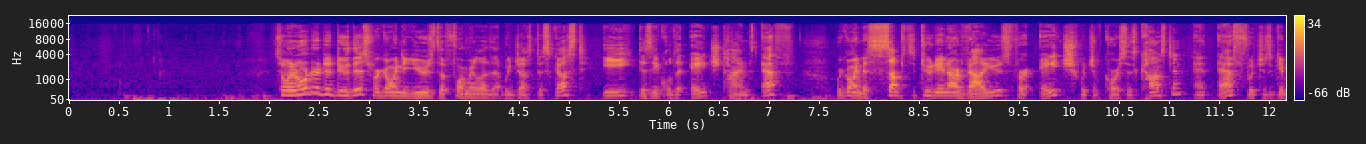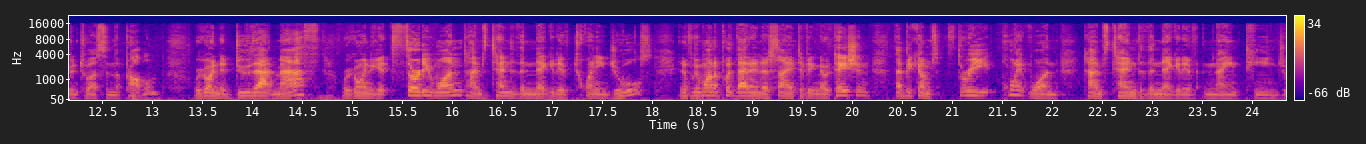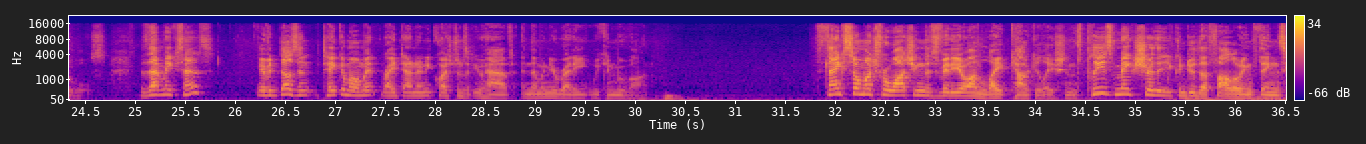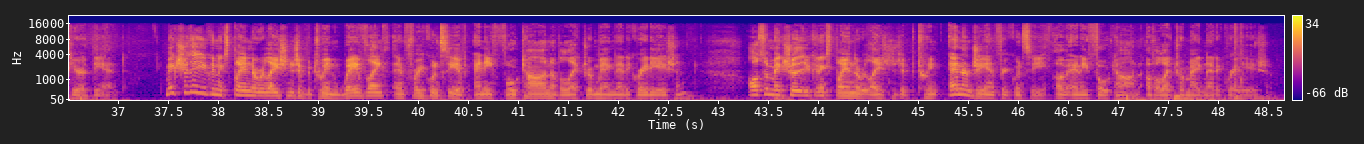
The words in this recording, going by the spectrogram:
So in order to do this, we're going to use the formula that we just discussed. E is equal to h times f. We're going to substitute in our values for h, which of course is constant, and f, which is given to us in the problem. We're going to do that math. We're going to get 31 times 10 to the negative 20 joules. And if we want to put that into scientific notation, that becomes 3.1 times 10 to the negative 19 joules. Does that make sense? If it doesn't, take a moment, write down any questions that you have, and then when you're ready, we can move on. Thanks so much for watching this video on light calculations. Please make sure that you can do the following things here at the end. Make sure that you can explain the relationship between wavelength and frequency of any photon of electromagnetic radiation. Also make sure that you can explain the relationship between energy and frequency of any photon of electromagnetic radiation.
